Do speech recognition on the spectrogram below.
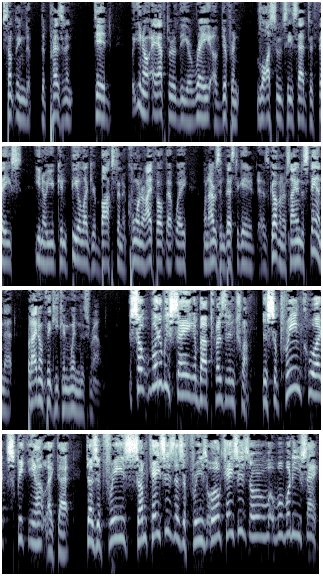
something that the president did, but you know, after the array of different lawsuits he's had to face, you know, you can feel like you're boxed in a corner. I felt that way when I was investigated as governor, so I understand that, but I don't think he can win this round. So, what are we saying about President Trump? The Supreme Court speaking out like that, does it freeze some cases? Does it freeze all cases? Or wh- what are you saying?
